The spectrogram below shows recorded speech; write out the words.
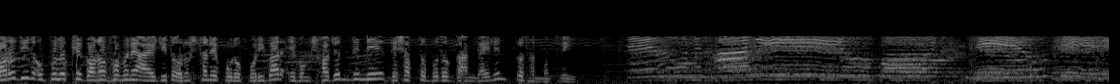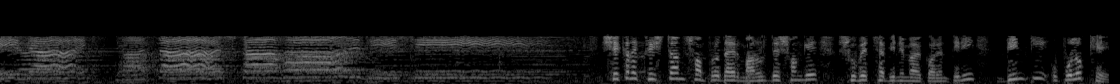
বড়দিন উপলক্ষে গণভবনে আয়োজিত অনুষ্ঠানে পুরো পরিবার এবং স্বজনদের নিয়ে দেশাত্মবোধক গান গাইলেন প্রধানমন্ত্রী। সেখানে খ্রিস্টান সম্প্রদায়ের মানুষদের সঙ্গে শুভেচ্ছা বিনিময় করেন তিনি। দিনটি উপলক্ষে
